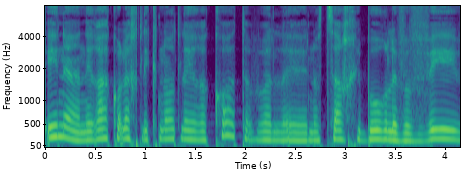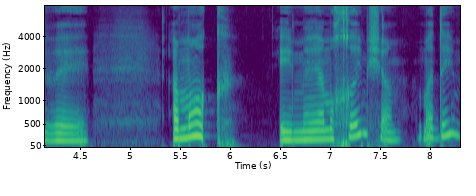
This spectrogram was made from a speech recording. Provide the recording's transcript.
הנה, אני רק הולכת לקנות לירקות, אבל אה, נוצר חיבור לבבי ועמוק עם אה, המוכרים שם. מדהים.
